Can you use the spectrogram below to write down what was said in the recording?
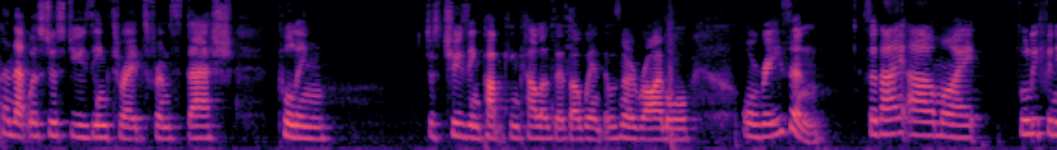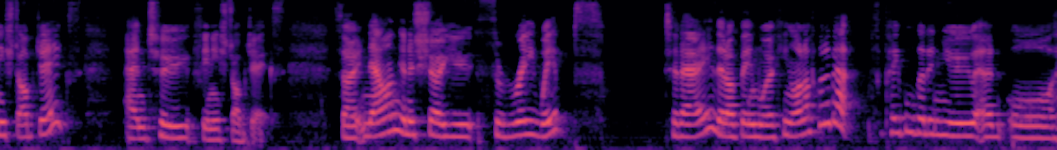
and that was just using threads from Stash, pulling, just choosing pumpkin colours as I went. There was no rhyme or, or reason. So they are my fully finished objects and two finished objects. So now I'm going to show you three whips today that I've been working on. I've got about, for people that are new and or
